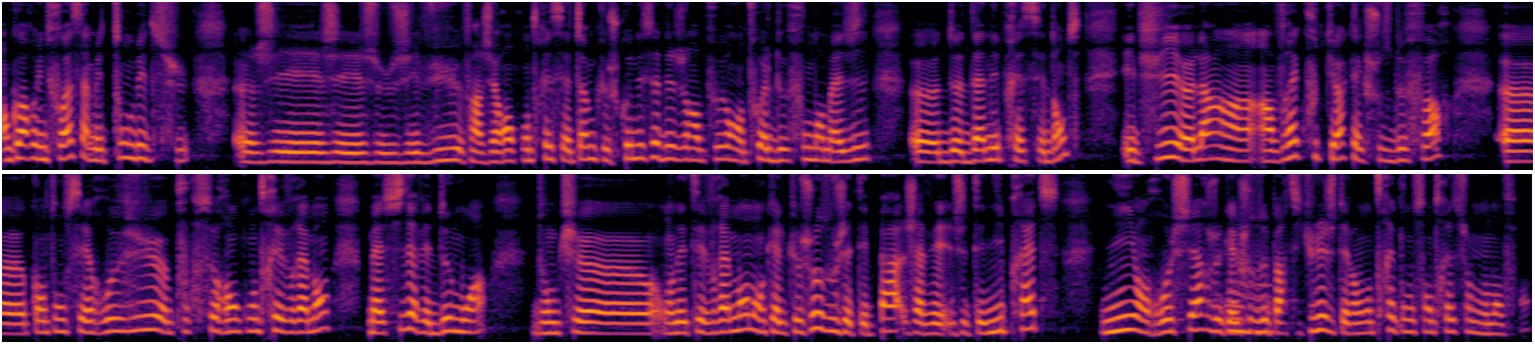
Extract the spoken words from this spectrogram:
encore une fois, ça m'est tombé dessus. j'ai vu, enfin, j'ai rencontré cet homme que je connaissais déjà un peu en toile de fond dans ma vie d'années précédentes. Et puis là, un un, vrai coup de cœur, quelque chose de fort. Euh, quand on s'est revus pour se rencontrer vraiment, ma fille avait deux mois. Donc euh, on était vraiment dans quelque chose où j'étais pas, j'avais, j'étais ni prête, ni en recherche de quelque chose de mhm. particulier. J'étais vraiment très concentrée sur mon enfant.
